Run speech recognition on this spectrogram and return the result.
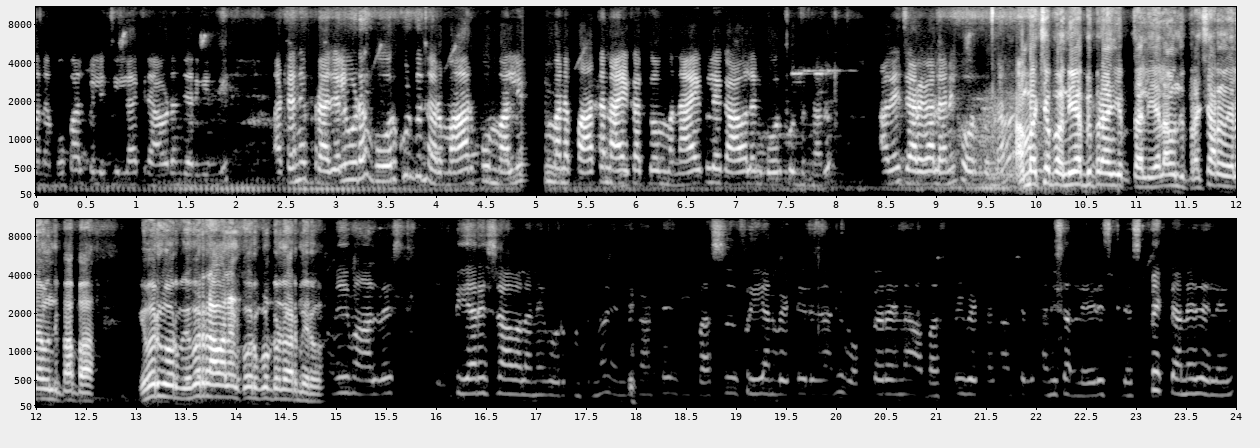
మన భూపాలపల్లి జిల్లాకి రావడం జరిగింది. అట్లనే ప్రజలు కూడా కోరుకుంటున్నారు. మార్పు మళ్ళీ మన పాత నాయకత్వం నాయకులే కావాలని కోరుకుంటున్నారు. అదే జరగాలని కోరుకుందాం. అమ్మ చెప్ప నీ అభిప్రాయం చెప్తాను ఎలా ఉంది? ప్రచారం ఎలా ఉంది పాప? ఎవరు ఎవరు రావాలని కోరుకుంటున్నారు మీరు? మేము ఆల్వేస్ టిఆర్ఎస్ రావాలనే కోరుకుంటున్నాం. ఎందుకంటే ఈ బస్సు ఫ్రీ అని పెట్టారు కానీ ఒక్కరైనా ఆ బస్ ఫ్రీ పెట్టిన కాంచెల్లి కనీసం లేడీస్కి రెస్పెక్ట్ అనేది లేదు.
